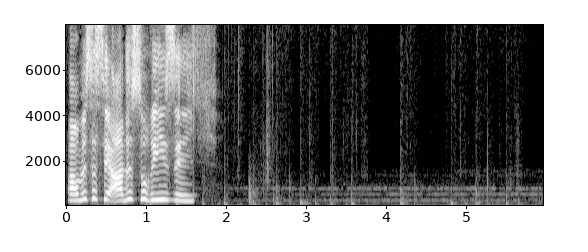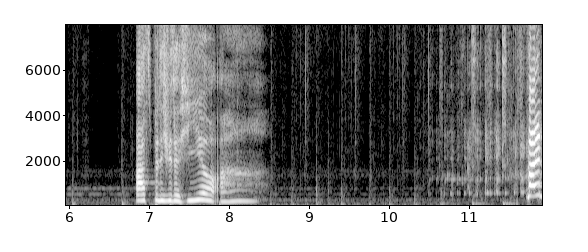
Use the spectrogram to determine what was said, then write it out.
Warum ist das hier alles so riesig? Ah, jetzt bin ich wieder hier. Ah. Nein!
